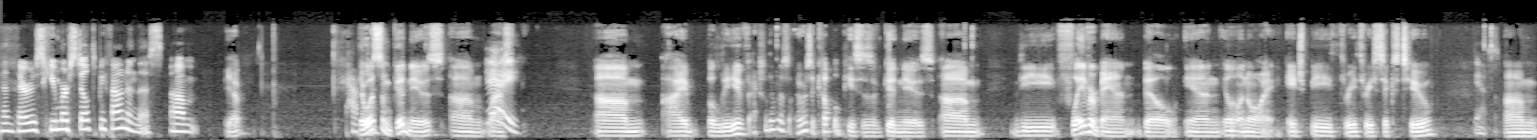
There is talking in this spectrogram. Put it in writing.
And there is humor still to be found in this. Um, Yep. Have There to- was some good news um, last Yay! Um, I believe actually there was there was a couple pieces of good news. Um, the flavor ban bill in Illinois, HB three three six two. Yes. Um,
